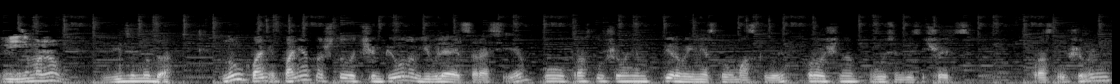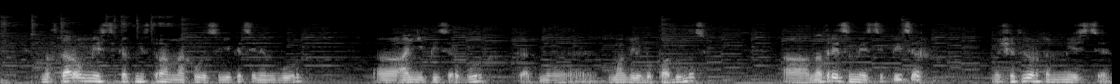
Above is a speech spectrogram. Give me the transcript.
Видимо, живут. Видимо, да. Ну, пон- понятно, что чемпионом является Россия по прослушиваниям. Первое место у Москвы, прочно, 86 прослушиваний. На втором месте, как ни странно, находится Екатеринбург, э, а не Петербург, как мы могли бы подумать. А на третьем месте Питер, на четвертом месте...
